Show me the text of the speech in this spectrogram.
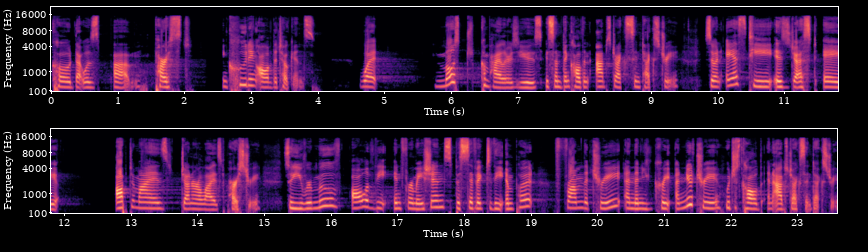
code that was um, parsed, including all of the tokens. What most compilers use is something called an abstract syntax tree. So an AST is just a optimized, generalized parse tree. So you remove all of the information specific to the input from the tree, and then you create a new tree, which is called an abstract syntax tree.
